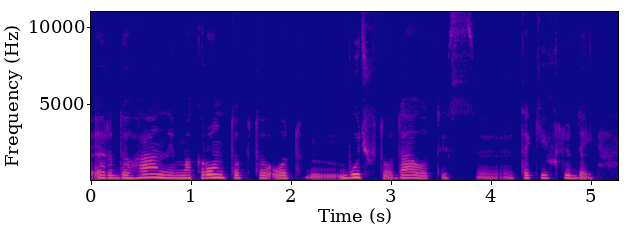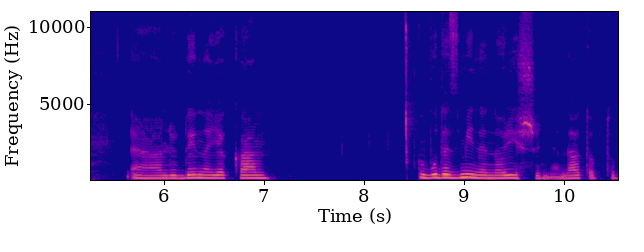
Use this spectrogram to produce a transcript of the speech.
Ердоган, і Макрон, тобто от будь-хто да, от із таких людей. Людина, яка буде змінено рішення, да, тобто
